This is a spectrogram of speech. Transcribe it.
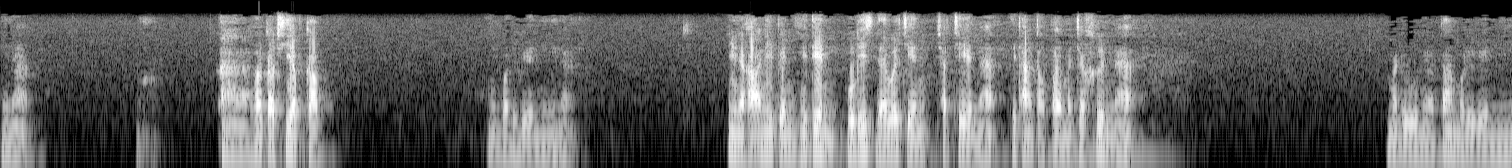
นี่นะ อ่า แล้วก็เทียบกับบริเวณนี้นะนี่นะครับ อันนี้เป็น hidden bullish divergence ชัดเจนนะฮะที่ทางต่อไปมันจะขึ้นนะฮะมาดูแนวต้านบริเวณนี้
